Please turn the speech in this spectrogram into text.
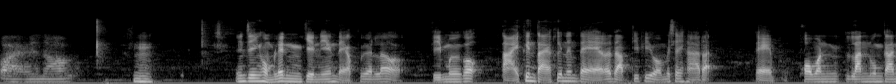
ไปน้องอืมจริงๆ ผมเล่นเกมนี้ตั้งแต่กับเพื่อนแล้ว ฝีมือก็ไต่ขึ้นไต่ขึ้นตั้งแต่ระดับที่พี่ว่าไม่ใช่ฮาร์ดอะแต่พอมันรันวงการ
